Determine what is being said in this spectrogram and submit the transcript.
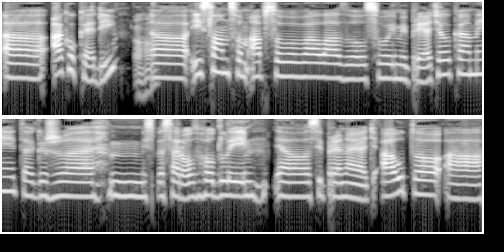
Uh, ako kedy. Uh, Island som absolvovala so svojimi priateľkami, takže my sme sa rozhodli uh, si prenajať auto a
